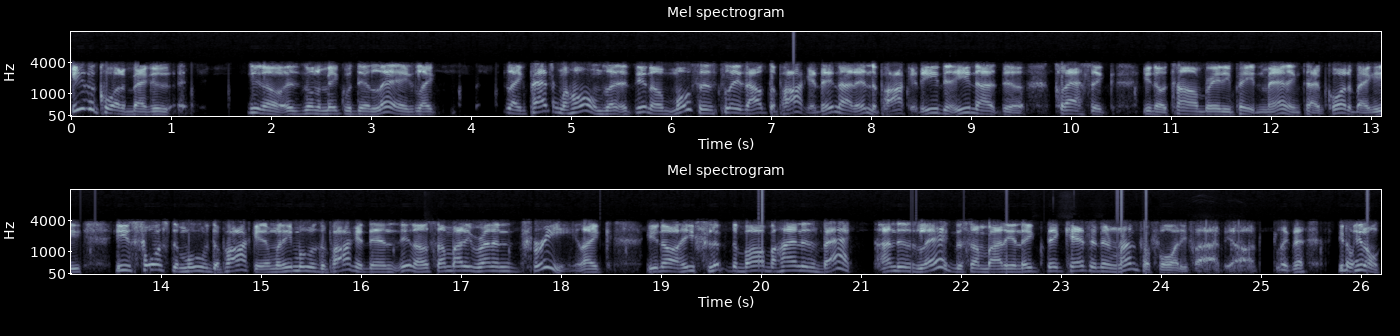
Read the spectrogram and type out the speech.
either quarterback is, you know, is going to make with their legs. Like like Patrick Mahomes, uh, you know, most of his plays out the pocket. They're not in the pocket. He he's not the classic, you know, Tom Brady, Peyton Manning type quarterback. He he's forced to move the pocket, and when he moves the pocket, then you know somebody running free. Like you know, he flipped the ball behind his back under his leg to somebody and they they catch it and run for 45 yards. Like that you know you don't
